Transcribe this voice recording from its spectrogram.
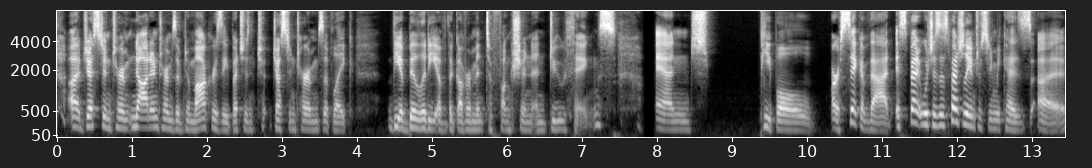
uh, just in term, not in terms of democracy, but just, just in terms of like the ability of the government to function and do things. And people are sick of that, which is especially interesting because, uh,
